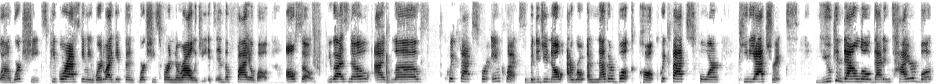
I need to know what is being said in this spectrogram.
uh, worksheets. People are asking me, where do I get the worksheets for neurology? It's in the file vault. Also, you guys know I love quick facts for NCLEX, but did you know I wrote another book called Quick Facts for Pediatrics? you can download that entire book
